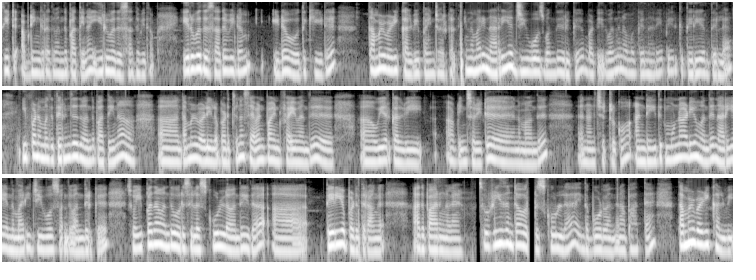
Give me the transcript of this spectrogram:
சீட் அப்படிங்கிறது வந்து பார்த்திங்கன்னா இருபது சதவீதம். இருபது சதவீதம் இடஒதுக்கீடு தமிழ் வழி கல்வி பயின்றவர்கள். இந்த மாதிரி நிறைய ஜிஓஸ் வந்து இருக்குது பட் இது வந்து நமக்கு நிறைய பேருக்கு தெரியறதில்ல. இப்போ நமக்கு தெரிஞ்சது வந்து பார்த்திங்கன்னா தமிழ் வழியில் படிச்சோன்னா செவன் பாயிண்ட் ஃபைவ் வந்து உயர்கல்வி அப்படின்னு சொல்லிட்டு நம்ம வந்து நினச்சிட்ருக்கோம் அண்ட் இதுக்கு முன்னாடியும் வந்து நிறைய இந்த மாதிரி ஜிஓஸ் வந்து வந்திருக்கு. ஸோ இப்போ தான் வந்து ஒரு சில ஸ்கூலில் வந்து இதை தெரியப்படுத்துகிறாங்க அது பாருங்களேன். ஸோ ரீசெண்டாக ஒரு ஸ்கூலில் இந்த போர்டு வந்து நான் பார்த்தேன். தமிழ் வழி கல்வி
